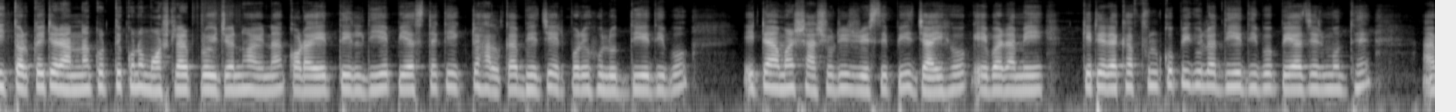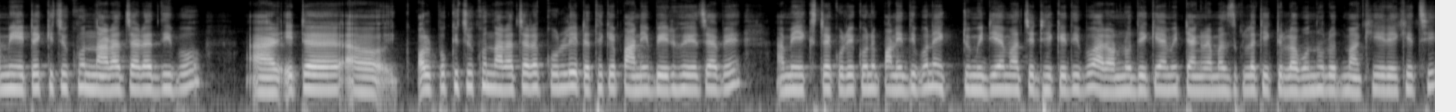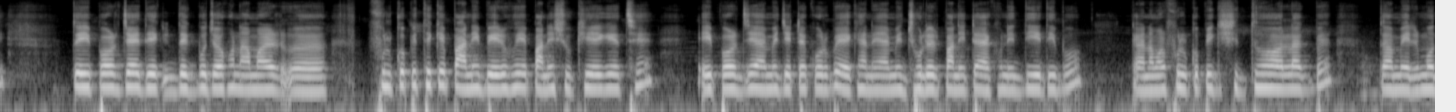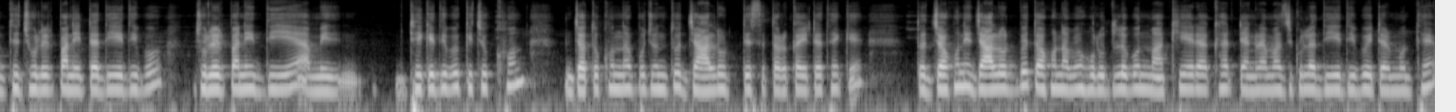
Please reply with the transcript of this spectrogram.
এই তরকারিটা রান্না করতে কোনো মশলার প্রয়োজন হয় না। কড়াইয়ে তেল দিয়ে পেঁয়াজটাকে একটু হালকা ভেজে এরপরে হলুদ দিয়ে দিব। এটা আমার শাশুড়ির রেসিপি যাই হোক। এবার আমি কেটে রাখা ফুলকপিগুলো দিয়ে দিব পেঁয়াজের মধ্যে। আমি এটা কিছুক্ষণ নাড়াচাড়া দিব। আর এটা অল্প কিছুক্ষণ নাড়াচাড়া করলে এটা থেকে পানি বের হয়ে যাবে। আমি এক্সট্রা করে কোনো পানি দিব না, একটু মিডিয়াম আঁচে ঢেকে দিব। আর অন্যদিকে আমি ট্যাংরা মাছগুলোকে একটু লবণ হলুদ মাখিয়ে রেখেছি। তো এই পর্যায়ে দেখব যখন আমার ফুলকপি থেকে পানি বের হয়ে পানি শুকিয়ে গেছে। এই পর্যায়ে আমি যেটা করব, এখানে আমি ঝোলের পানিটা এখনই দিয়ে দিব। কারণ আমার ফুলকপি সিদ্ধ হওয়া লাগবে, তো আমি এর মধ্যে ঝোলের পানিটা দিয়ে দিব। ঝোলের পানি দিয়ে আমি ঢেকে দিব কিছুক্ষণ। যতক্ষণ না পর্যন্ত জাল উঠতেছে তরকারিটা থেকে। তো যখনই জাল উঠবে, তখন আমি হলুদ লবণ মাখিয়ে রাখা ট্যাংরা মাছগুলো দিয়ে দিব এটার মধ্যে।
